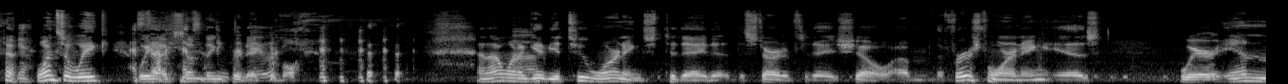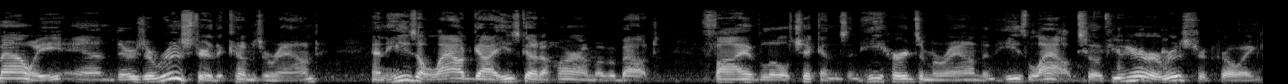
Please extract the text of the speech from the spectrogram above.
yeah. once a week we have something, something predictable. And I want to give you two warnings today to the start of today's show. Um, the first warning is we're in Maui and there's a rooster that comes around, and he's a loud guy. He's got a harem of about five little chickens, and he herds them around and he's loud. So if you hear a rooster crowing,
